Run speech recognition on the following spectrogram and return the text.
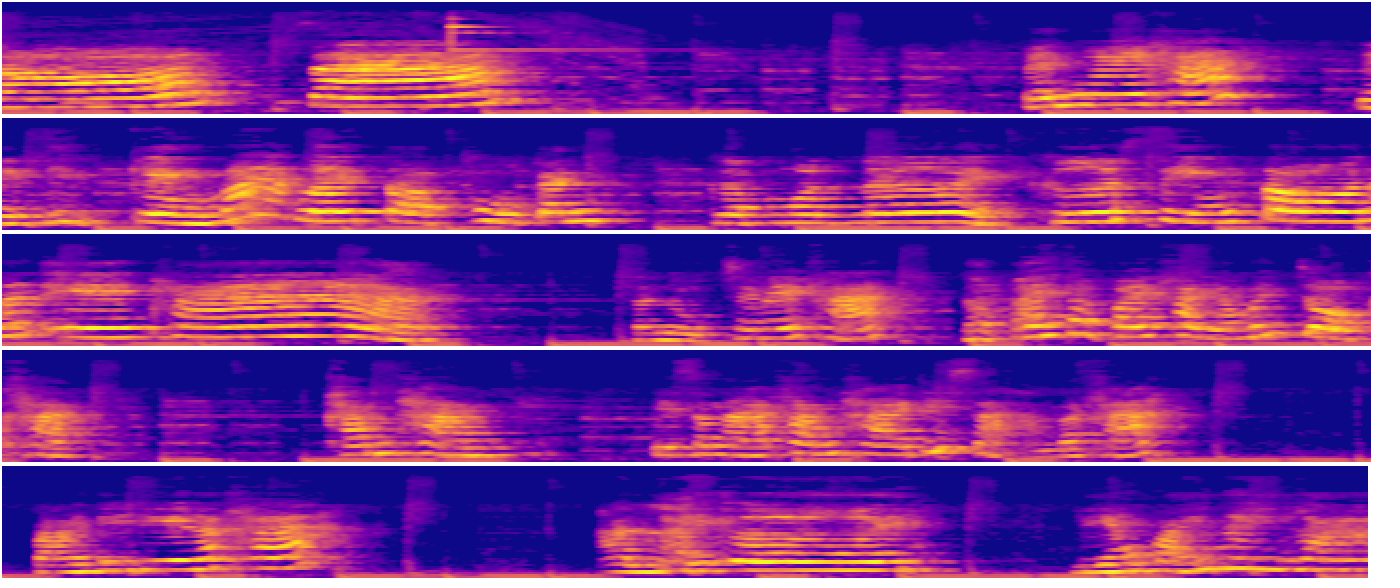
2 3 เป็นไงคะ เด็กๆเก่งมากเลยตอบถูกกันเกือบหมดเลย คือสิงโตนั่นเองค่ะ สนุกใช่ไหมคะ ต่อไปต่อไปค่ะยังไม่จบค่ะ คำถามปริศนาคำทายที่ 3 นะคะ ฟังดีๆนะคะ อะไรเอ่ย เลี้ยงไว้ในเล้า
